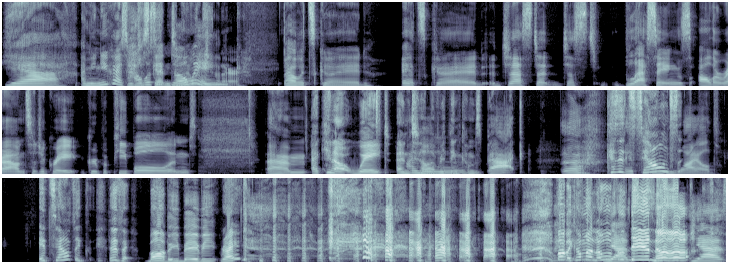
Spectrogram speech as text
yeah, I mean, you guys are How just getting to know each other. Oh, it's good. It's good. Just a, just blessings all around. Such a great group of people and um I cannot wait until I mean, everything comes back. Cuz it sounds wild. It sounds like there's like Bobby baby, right? Bobby, come on over yes. for dinner. Yes.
